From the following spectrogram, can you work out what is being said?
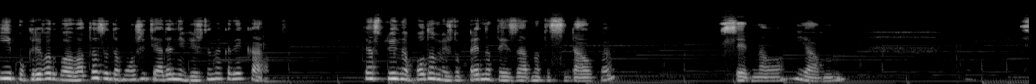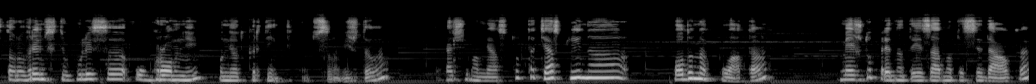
и покриват главата, за да може тя да не вижда на къде карат. Тя стои на пода между предната и задната седалка, седнала явно. Старовремските коли са огромни, поне от картинките, които съм виждала. Така че има място. Та тя стои на пода на колата, между предната и задната седалка.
